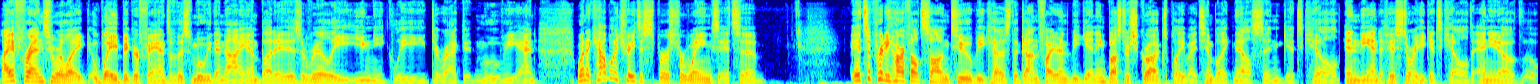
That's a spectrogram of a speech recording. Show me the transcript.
I have friends who are like way bigger fans of this movie than I am, but it is a really uniquely directed movie. And when a cowboy trades his spurs for wings, it's a it's a pretty heartfelt song too because the gunfighter in the beginning, Buster Scruggs, played by Tim Blake Nelson, gets killed. In the end of his story, he gets killed. And you know, the,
